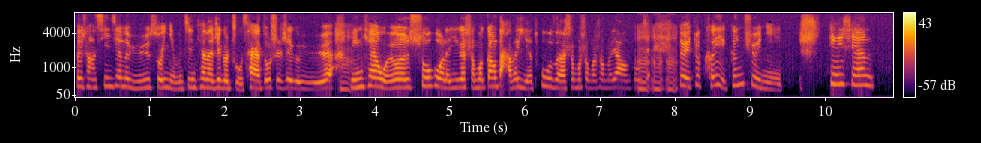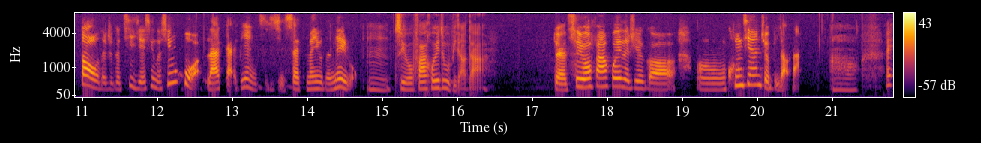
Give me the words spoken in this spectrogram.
非常新鲜的鱼，所以你们今天的这个主菜都是这个鱼。明天我又收获了一个什么刚打的野兔子，什么什么什么样的东西。对，就可以根据你新鲜到的这个季节性的新货来改变你自己 set menu 的内容。嗯，自由发挥度比较大。对，自由发挥的这个嗯空间就比较大啊。哎，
